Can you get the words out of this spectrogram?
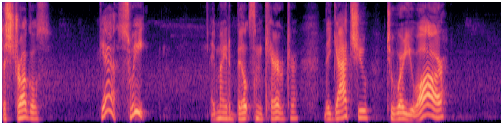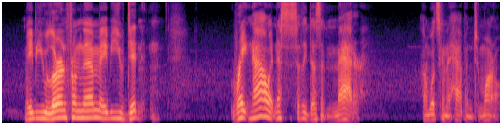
The struggles, yeah, sweet. They might have built some character. They got you to where you are. Maybe you learned from them, maybe you didn't. Right now, it necessarily doesn't matter on what's going to happen tomorrow.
